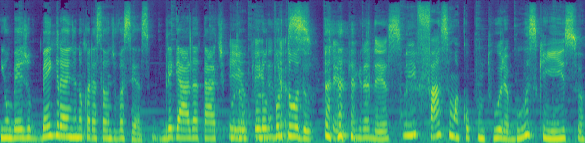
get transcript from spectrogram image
E um beijo bem grande no coração de vocês. Obrigada, Tati, por, por, por, tudo. Eu que agradeço. e façam acupuntura, busquem isso.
